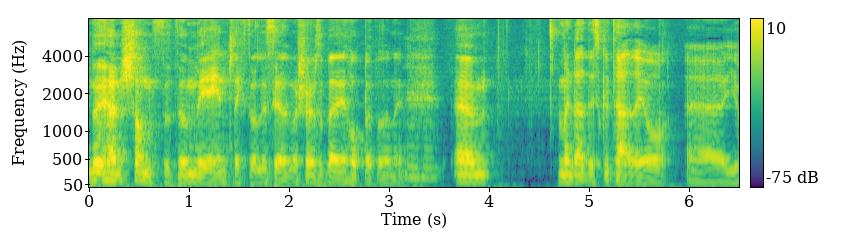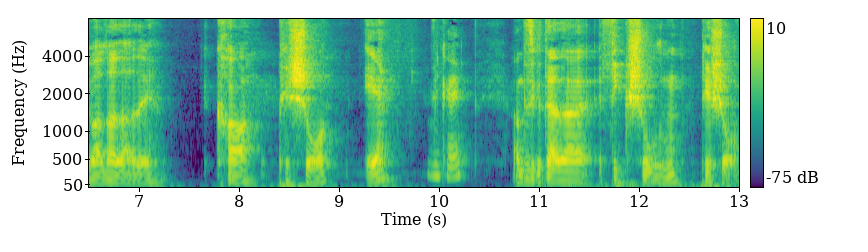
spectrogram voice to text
når, jeg har en sjanse til å nedintellektualisere meg sjøl, så bare hopper jeg på den. jeg. um, men der diskuterer jo uh, Yuval Harari hva Peugeot er. Ok. Han diskuterer fiksjonen Peugeot.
